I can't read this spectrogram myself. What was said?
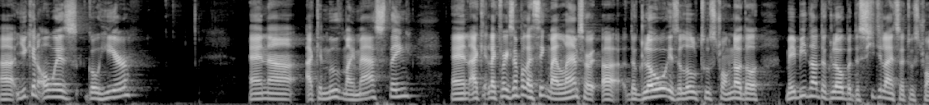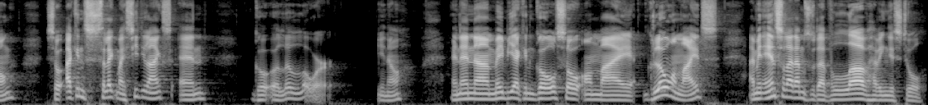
uh, you can always go here and uh, I can move my mask thing. And I can, like, for example, I think my lamps are, uh, the glow is a little too strong. No, the, maybe not the glow, but the city lights are too strong. So I can select my city lights and go a little lower, you know? And then uh, maybe I can go also on my glow on lights I mean, Ansel Adams would have loved having this tool.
